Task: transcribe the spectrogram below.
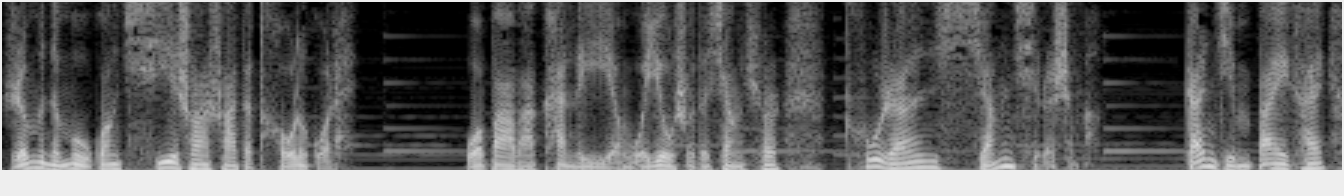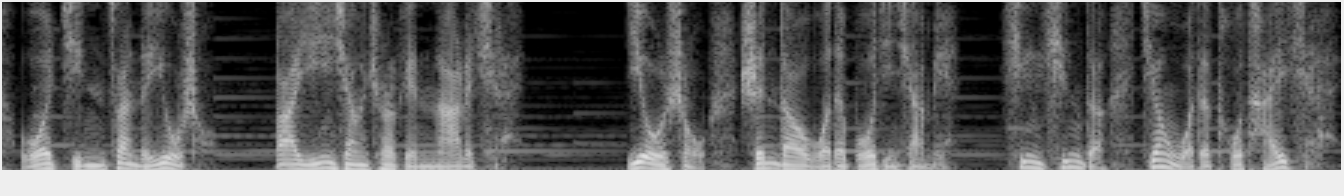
人们的目光齐刷刷的投了过来。我爸爸看了一眼我右手的项圈，突然想起了什么，赶紧掰开我紧攥的右手，把银项圈给拿了起来。右手伸到我的脖颈下面，轻轻地将我的头抬起来，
